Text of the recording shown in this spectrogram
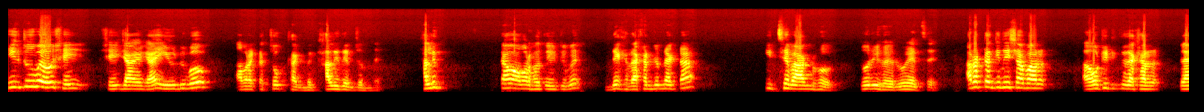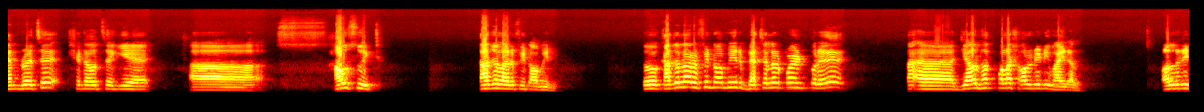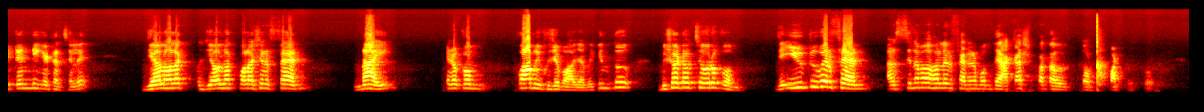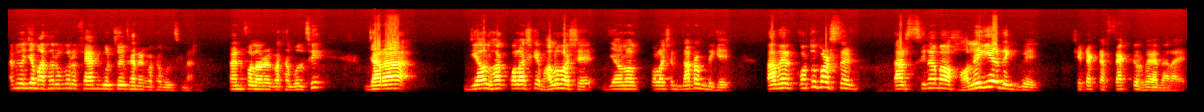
ইউটিউবেও সেই সেই জায়গায় ইউটিউবেও আমার একটা চোখ থাকবে খালিদের জন্য। খালিদটাও আমার হয়তো ইউটিউবে দেখ দেখার জন্য একটা ইচ্ছে বা আগ্রহ তৈরি হয়ে রয়েছে। আর একটা জিনিস আমার ওটিটিতে দেখার প্ল্যান রয়েছে, সেটা হচ্ছে গিয়ে হাউস উইট কাজল আরফিন অমির। তো কাজল আরফিন অমির ব্যাচেলার পয়েন্ট করে Ziaul Haque Palash already viral already trending একটা ছেলে। জিয়াউল হক জিয়াউল হক পলাশের ফ্যান নাই, এরকম কমই খুঁজে পাওয়া যাবে। কিন্তু বিষয়টা হচ্ছে ওরকম যে ইউটিউবের ফ্যান আর সিনেমা হলের ফ্যানের মধ্যে আকাশ পাতাল পার্থক্য। আমি ওই যে মাথার উপরে ফ্যান ঘুরছে, ওই ফ্যানের কথা বলছি না। ফ্যান ফলোয়ারের কথা বলছি। যারা জিয়াউল হক পলাশকে ভালোবাসে, জিয়াউল হক পলাশের নাটক দেখে, তাদের কত পার্সেন্ট তার সিনেমা হলে গিয়ে দেখবে, সেটা একটা ফ্যাক্টর হয়ে দাঁড়ায়।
